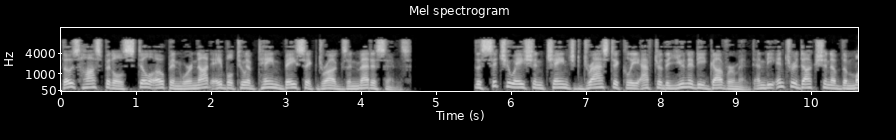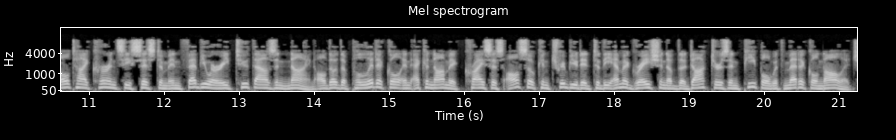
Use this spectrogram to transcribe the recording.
those hospitals still open were not able to obtain basic drugs and medicines. The situation changed drastically after the unity government and the introduction of the multi-currency system in February 2009 although the political and economic crisis also contributed to the emigration of the doctors and people with medical knowledge.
